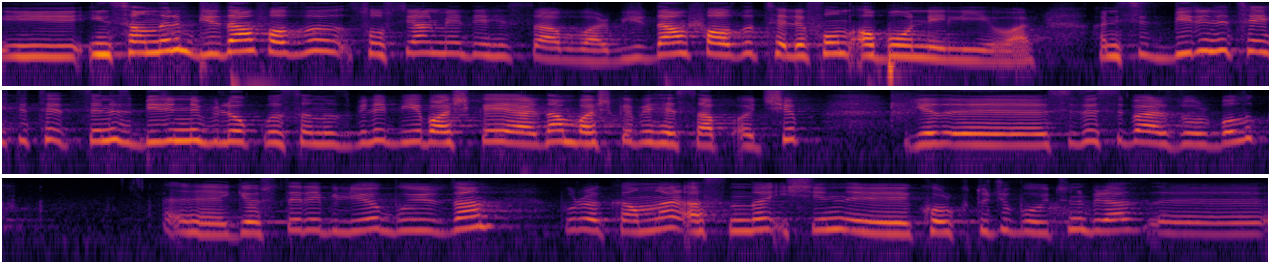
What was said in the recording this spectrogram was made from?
e, insanların birden fazla sosyal medya hesabı var, birden fazla telefon aboneliği var. Hani siz birini tehdit etseniz, birini bloklasanız bile bir başka yerden başka bir hesap açıp e, size siber zorbalık e, gösterebiliyor. Bu yüzden bu rakamlar aslında işin e, korkutucu boyutunu biraz e,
